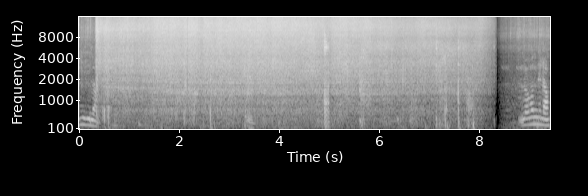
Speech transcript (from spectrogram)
দিয়ে দিলাম। লবণ দিলাম।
